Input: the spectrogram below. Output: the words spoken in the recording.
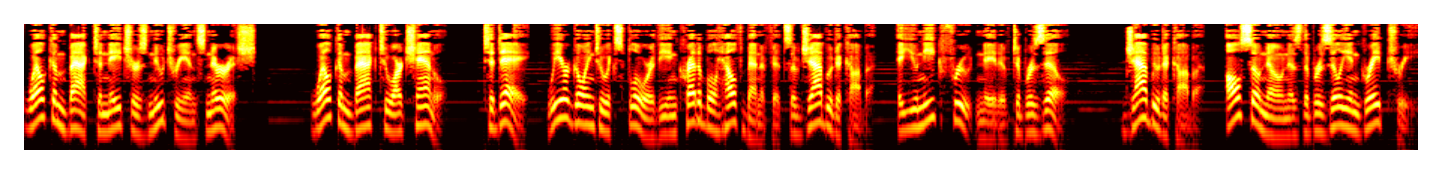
Welcome back to Nature's Nutrients Nourish. Welcome back to our channel. Today, we are going to explore the incredible health benefits of jabuticaba, a unique fruit native to Brazil. Jabuticaba, also known as the Brazilian grape tree,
